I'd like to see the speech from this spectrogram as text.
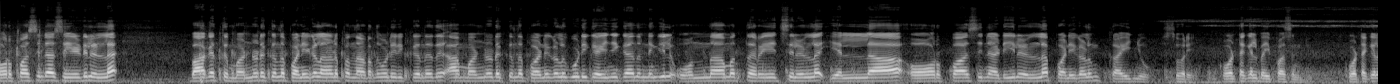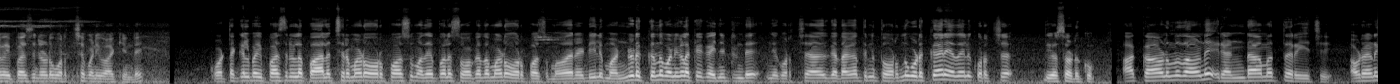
ഓർപ്പാസിന്റെ ആ സൈഡിലുള്ള ഭാഗത്ത് മണ്ണെടുക്കുന്ന പണികളാണ് ഇപ്പോൾ നടന്നുകൊണ്ടിരിക്കുന്നത്. ആ മണ്ണെടുക്കുന്ന പണികൾ കൂടി കഴിഞ്ഞിക്കാന്നുണ്ടെങ്കിൽ ഒന്നാമത്തെ റേച്ചിലുള്ള എല്ലാ ഓർപ്പാസിനടിയിലുള്ള പണികളും കഴിഞ്ഞു. സോറി കോട്ടക്കൽ ബൈപ്പാസിന്റെ കോട്ടക്കൽ ബൈപ്പാസിന്റെ അവിടെ കുറച്ച് പണി ബാക്കിയുണ്ട്. കോട്ടക്കൽ ബൈപ്പാസിലുള്ള പാലച്ചിറമാട് ഓവർപാസും അതേപോലെ സ്വാഗതമാട് ഓവർപാസും. അതിനിടയിൽ മണ്ണെടുക്കുന്ന പണികളൊക്കെ കഴിഞ്ഞിട്ടുണ്ട്. ഇനി കുറച്ച് ഗതാഗതത്തിന് തുറന്നു കൊടുക്കാൻ ഏതായാലും കുറച്ച് ദിവസം എടുക്കും. ആ കാണുന്നതാണ് രണ്ടാമത്തെ റീച്ച്. അവിടെയാണ്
